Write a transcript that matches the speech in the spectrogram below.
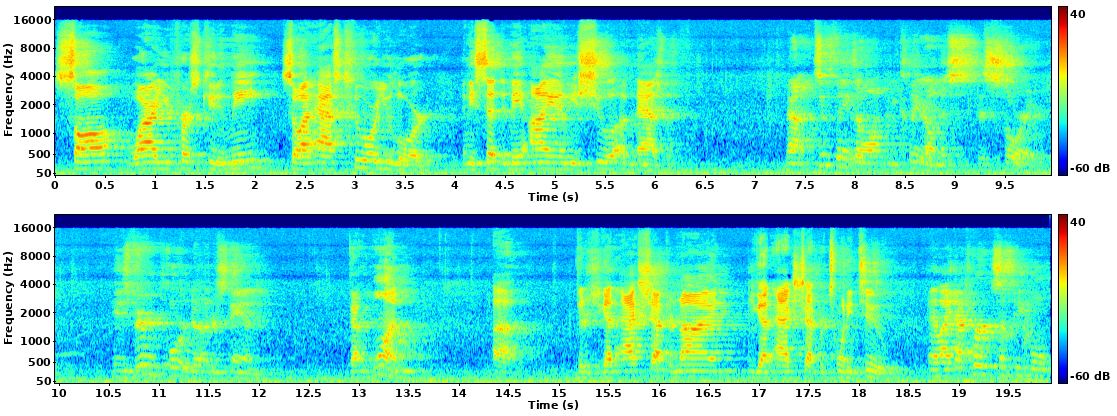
Saul, why are you persecuting me? So I asked, Who are you, Lord? And he said to me, I am Yeshua of Nazareth. Now, two things I want to be clear on this, this story. It is very important to understand that one, uh, there's you got Acts chapter 9, you got Acts chapter 22. And like I've heard some people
